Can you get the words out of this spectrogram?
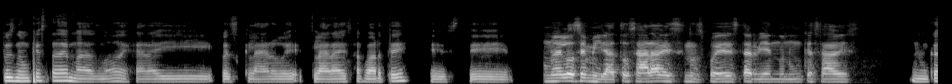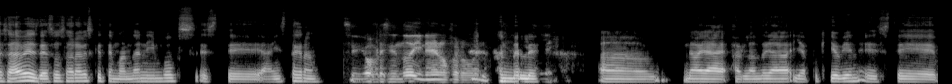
pues nunca está de más, ¿no? Dejar ahí, pues claro, eh, clara esa parte. Este, uno de los Emiratos Árabes nos puede estar viendo, nunca sabes. Nunca sabes, de esos árabes que te mandan inbox este, a Instagram. Sí, ofreciendo dinero, pero bueno. Ándale. Ah, no, ya hablando ya, ya poquillo bien, este,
